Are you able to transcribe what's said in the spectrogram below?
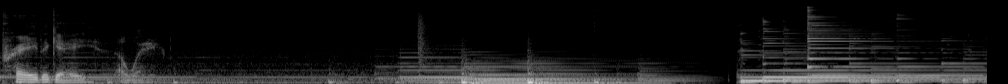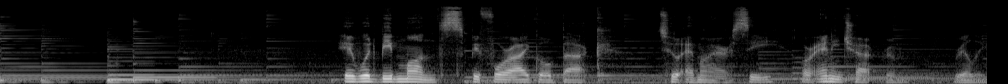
pray the gay away. It would be months before I go back to MIRC or any chat room, really.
